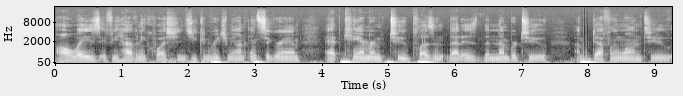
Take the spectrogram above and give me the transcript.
always, if you have any questions, you can reach me on Instagram at Cameron2Pleasant. That is the number two. I'm definitely willing to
